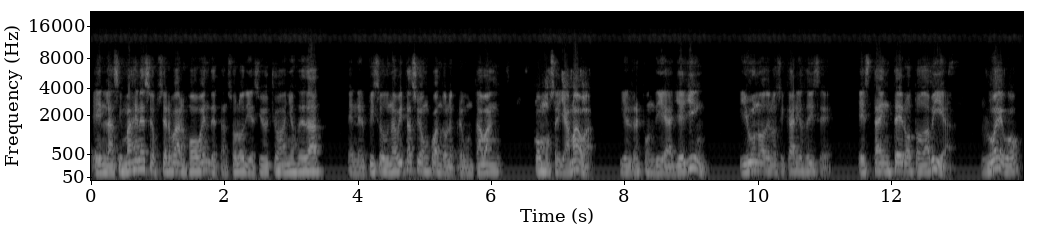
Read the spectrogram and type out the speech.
En las imágenes se observa al joven de tan solo 18 años de edad en el piso de una habitación cuando le preguntaban cómo se llamaba y él respondía Yejin y uno de los sicarios dice está entero todavía. Luego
